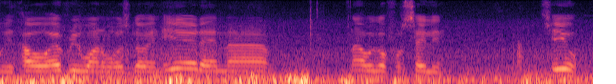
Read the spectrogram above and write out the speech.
with how everyone was going here and uh, now we go for sailing. See you.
